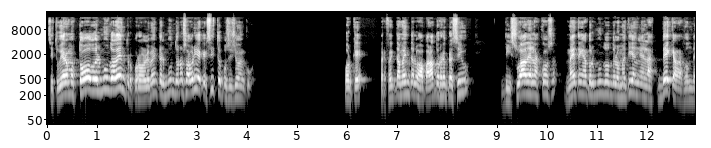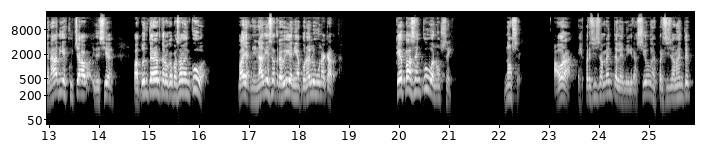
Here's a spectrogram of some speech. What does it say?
Si tuviéramos todo el mundo adentro, probablemente el mundo no sabría que existe oposición en Cuba. Porque perfectamente los aparatos represivos disuaden las cosas, meten a todo el mundo donde los metían en las décadas donde nadie escuchaba y decían, para tú enterarte de lo que pasaba en Cuba, vaya, ni nadie se atrevía ni a ponerlo en una carta. ¿Qué pasa en Cuba? No sé. No sé. Ahora, es precisamente la inmigración, es precisamente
